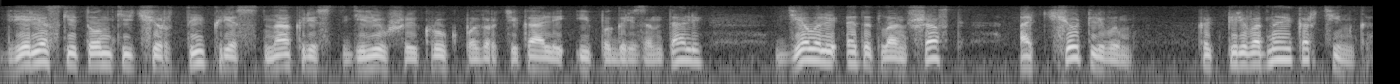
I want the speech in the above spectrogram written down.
Две резкие тонкие черты, крест-накрест, делившие круг по вертикали и по горизонтали, делали этот ландшафт отчетливым, как переводная картинка.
